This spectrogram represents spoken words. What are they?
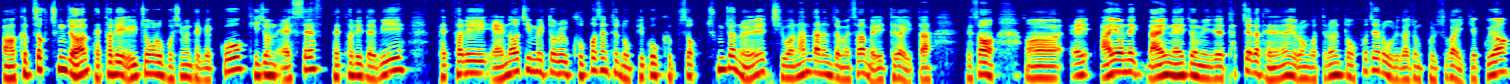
어, 급속 충전 배터리의 일종으로 보시면 되겠고 기존 SF 배터리 대비 배터리 에너지 밀도를 9% 높이고 급속 충전을 지원한다는 점에서 메리트가 있다. 그래서 어, 에- 아이오닉 9에 좀 이제 탑재가 되는 이런 것들은 또 호재로 우리가 좀 볼 수가 있겠고요.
